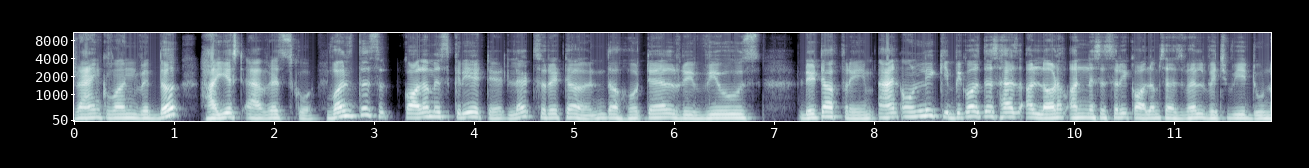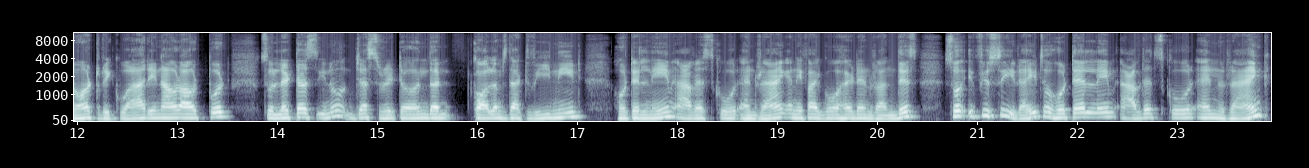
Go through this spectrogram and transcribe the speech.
rank 1 with the highest average score. Once this column is created let's return the hotel reviews data frame and only keep because this has a lot of unnecessary columns as well which we do not require in our output. So let us you know just return the columns that we need hotel name average score and rank. And if i go ahead and run this so if you see right so hotel name average score and rank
